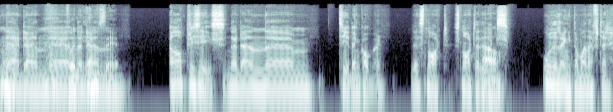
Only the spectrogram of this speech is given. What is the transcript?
när den... eh, På en när den MC. Ja, precis. När den eh, tiden kommer. Det är snart, snart är det Ja. dags. Och det längtar man efter.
